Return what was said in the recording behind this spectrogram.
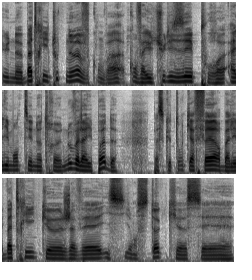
une batterie toute neuve qu'on va, va utiliser pour euh, alimenter notre nouvel iPod. Parce que tant qu'à faire, bah, les batteries que j'avais ici en stock, euh, c'est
